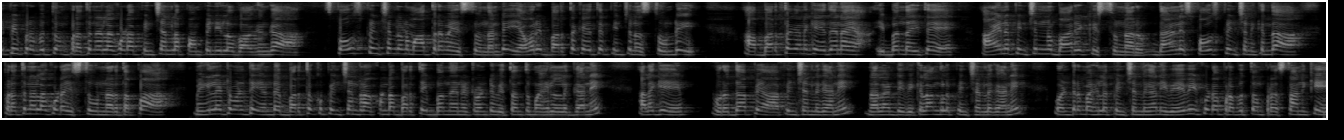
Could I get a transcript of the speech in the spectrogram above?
ఏపీ ప్రభుత్వం ప్రతి నెల కూడా పింఛన్ల పంపిణీలో భాగంగా స్పౌస్ పింఛన్లను మాత్రమే ఇస్తుంది అంటే ఎవరి భర్తకైతే పింఛన్ వస్తుండి ఆ భర్త కనుక ఏదైనా ఇబ్బంది అయితే ఆయన పింఛన్ను భార్యకి ఇస్తున్నారు. దానిని స్పౌస్ పింఛన్ కింద ప్రతి నెల కూడా ఇస్తూ ఉన్నారు తప్ప మిగిలినటువంటి అంటే భర్తకు పింఛన్ రాకుండా భర్త ఇబ్బంది అయినటువంటి వితంతు మహిళలకు కానీ అలాగే వృద్ధాప్య పింఛన్లు కానీ అలాంటి వికలాంగుల పింఛన్లు కానీ ఒంటరి మహిళ పింఛన్లు కానీ ఇవేవి కూడా ప్రభుత్వం ప్రస్తుతానికి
